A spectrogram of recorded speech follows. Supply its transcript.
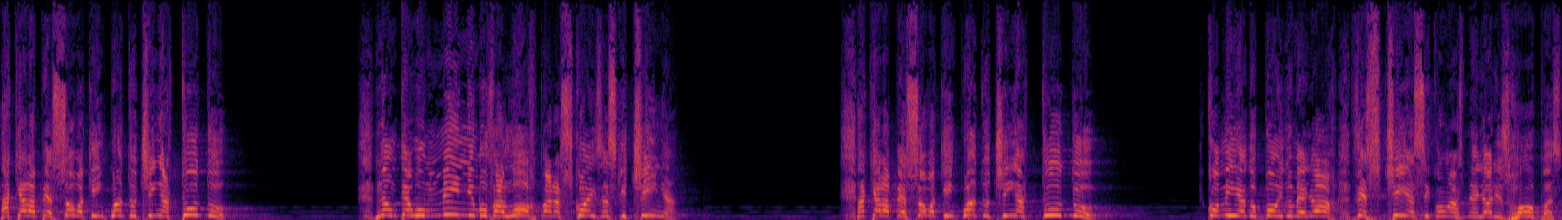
Aquela pessoa que, enquanto tinha tudo, não deu o mínimo valor para as coisas que tinha. Aquela pessoa que, enquanto tinha tudo, comia do bom e do melhor, vestia-se com as melhores roupas,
